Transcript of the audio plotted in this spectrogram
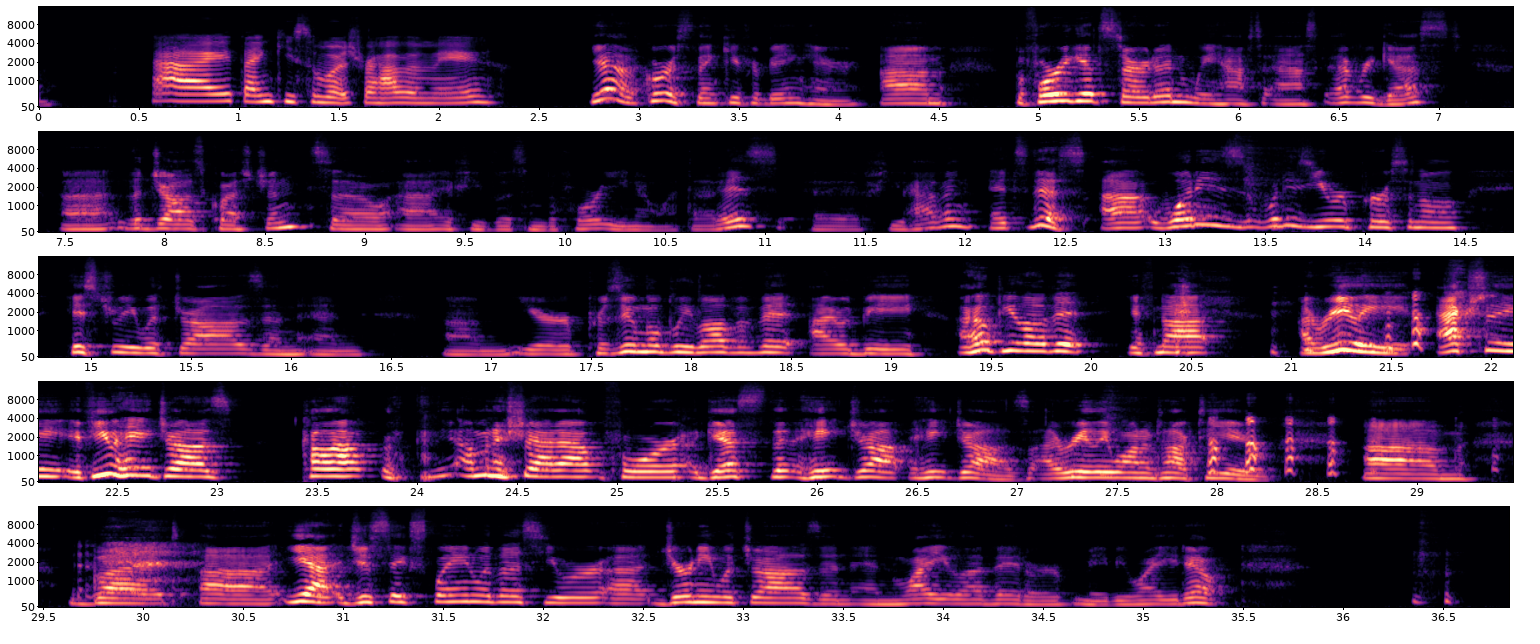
Hi, thank you so much for having me. Yeah, of course. Thank you for being here. Um, before we get started, we have to ask every guest uh, the Jaws question. So uh, if you've listened before, you know what that is. if you haven't, it's this: uh, what is what is your personal history with Jaws and and um, your presumably love of it? I would be. I hope you love it. If not, I really actually, if you hate Jaws, call out. I'm going to shout out for a guest that hate Jaws. Hate Jaws. I really want to talk to you. Um, but uh, yeah, just explain with us your uh, journey with Jaws and and why you love it, or maybe why you don't.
